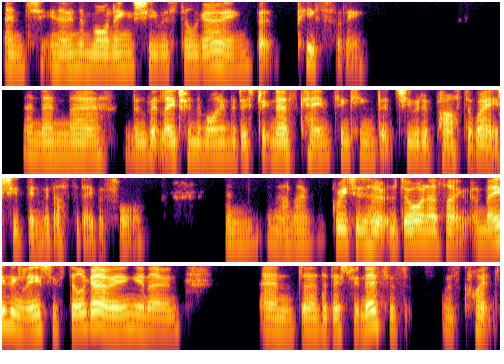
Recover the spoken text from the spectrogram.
and you know, in the morning she was still going, but peacefully. And then uh, a little bit later in the morning, the district nurse came thinking that she would have passed away. She'd been with us the day before. And, and I greeted her at the door and I was like, amazingly, she's still going, you know. And, and uh, the district nurse was, was quite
